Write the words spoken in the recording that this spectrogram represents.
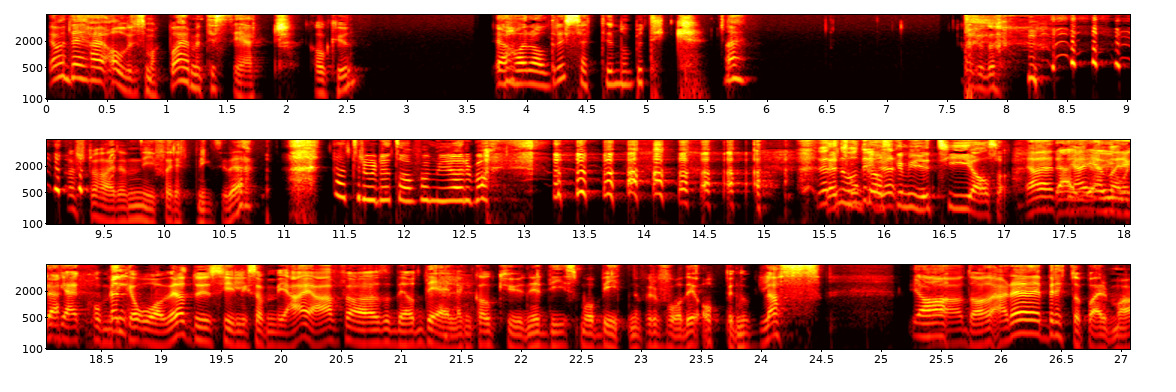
Ja, men det har jeg aldri smakt på. Hermetisert kalkun. Jeg har aldri sett det i noen butikk. Nei. Kanskje du, kanskje du har en ny forretningsidé? Jeg tror det tar for mye arbeid. Vet, Det tok ganske mye tid, altså. Ja, jeg, jeg, jeg, bare, jeg kommer Men- ikke over at du sier liksom ja ja, for altså det å dele en kalkun i de små bitene for å få de oppi noe glass, Ja, da, da er det brett opp arma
